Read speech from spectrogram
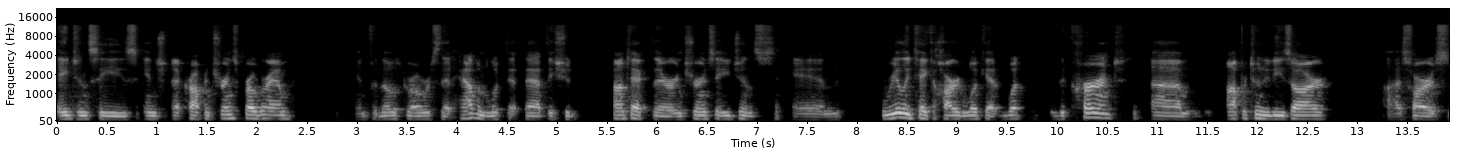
agency's in, uh, crop insurance program. And for those growers that haven't looked at that, they should contact their insurance agents and really take a hard look at what the current um, opportunities are uh, as far as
